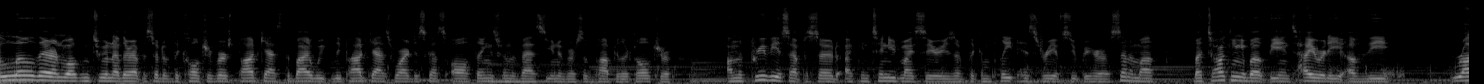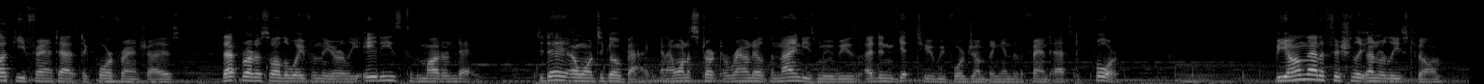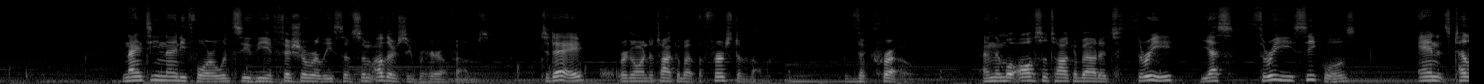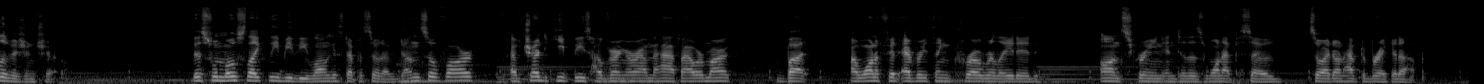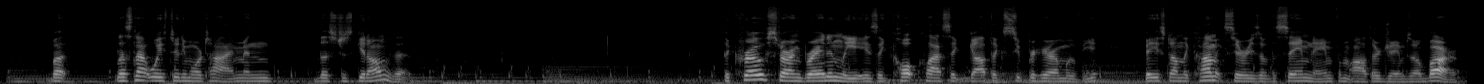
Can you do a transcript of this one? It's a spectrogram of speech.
Hello there, and welcome to another episode of the Cultureverse Podcast, the bi weekly podcast where I discuss all things from the vast universe of popular culture. On the previous episode, I continued my series of the complete history of superhero cinema by talking about the entirety of the Rocky Fantastic Four franchise. That brought us all the way from the early 80s to the modern day. Today, I want to go back, and I want to start to round out the 90s movies I didn't get to before jumping into the Fantastic Four. Beyond that officially unreleased film, 1994 would see the official release of some other superhero films. Today, we're going to talk about the first of them, The Crow. And then we'll also talk about its three, yes, three sequels and its television show. This will most likely be the longest episode I've done so far. I've tried to keep these hovering around the half hour mark, but I want to fit everything Crow related on screen into this one episode so I don't have to break it up. But let's not waste any more time and let's just get on with it. The Crow, starring Brandon Lee, is a cult classic gothic superhero movie based on the comic series of the same name from author James O'Barr.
